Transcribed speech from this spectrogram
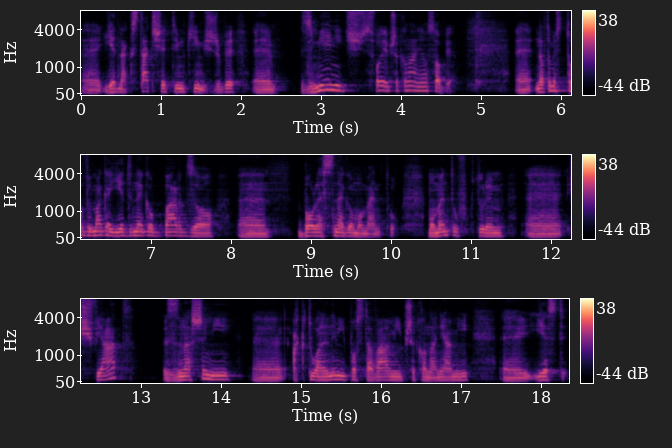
e, jednak stać się tym kimś, żeby zmienić swoje przekonanie o sobie. Natomiast to wymaga jednego bardzo bolesnego momentu. Momentu, w którym e, świat z naszymi e, aktualnymi postawami, przekonaniami e, jest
